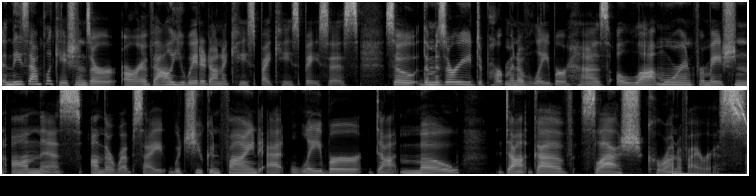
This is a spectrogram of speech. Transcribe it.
And these applications are, are evaluated on a case by case basis. So the Missouri Department of Labor has a lot more information on this on their website, which you can find at labor.mo.gov slash coronavirus.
